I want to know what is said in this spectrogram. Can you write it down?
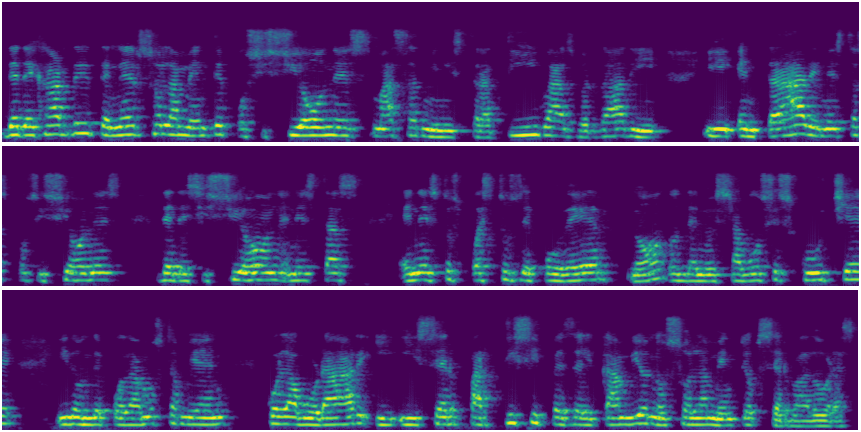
de dejar de tener solamente posiciones más administrativas, ¿verdad? Y, entrar en estas posiciones de decisión, en, estas, en estos puestos de poder, ¿no? Donde nuestra voz se escuche y donde podamos también colaborar y, ser partícipes del cambio, no solamente observadoras.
